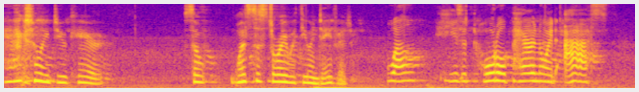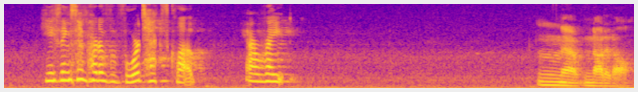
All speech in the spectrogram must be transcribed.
I actually do care. So, what's the story with you and David? Well, he's a total paranoid ass. He thinks I'm part of the Vortex Club. Yeah, right. No, not at all.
